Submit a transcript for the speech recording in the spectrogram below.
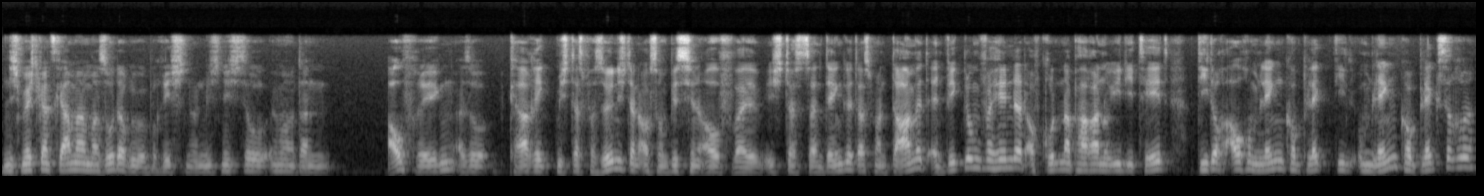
Und ich möchte ganz gerne mal so darüber berichten und mich nicht so immer dann aufregen. Also klar regt mich das persönlich dann auch so ein bisschen auf, weil ich das dann denke, dass man damit Entwicklung verhindert aufgrund einer Paranoidität, die doch auch um Längen, komplex, die um Längen komplexere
